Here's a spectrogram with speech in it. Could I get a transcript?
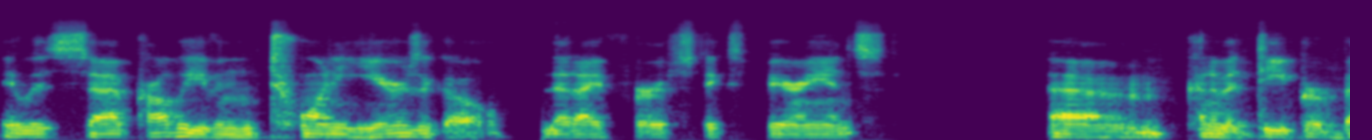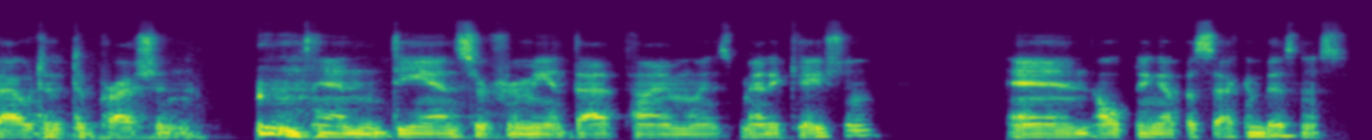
It was uh, probably even 20 years ago that I first experienced um, kind of a deeper bout of depression. and the answer for me at that time was medication and opening up a second business.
